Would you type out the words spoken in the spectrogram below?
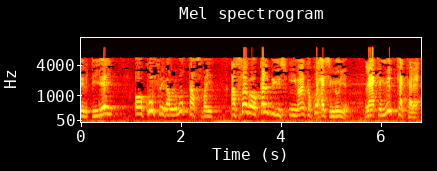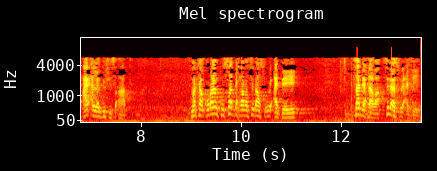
dirqiyey oo kufriga lagu qasbay asagoo qalbigiisu iimaanka ku xasilooya laakiin midka kale cay alla dushiisa ahaatay marka qur-aanku saddexdaba sidaas u caddeeyey صدح ربا سلاسو عدي.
